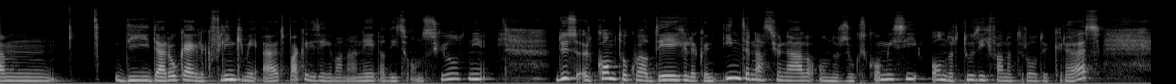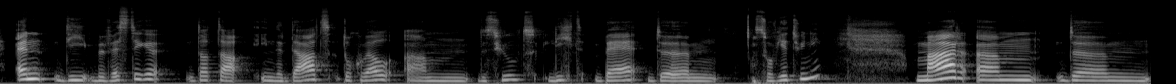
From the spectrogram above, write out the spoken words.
Um, die daar ook eigenlijk flink mee uitpakken. Die zeggen van, nou nee, dat is onschuld niet. Dus er komt ook wel degelijk een internationale onderzoekscommissie onder toezicht van het Rode Kruis. En die bevestigen dat dat inderdaad toch wel um, de schuld ligt bij de um, Sovjet-Unie. Maar de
